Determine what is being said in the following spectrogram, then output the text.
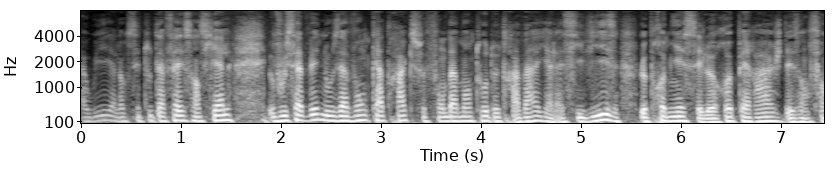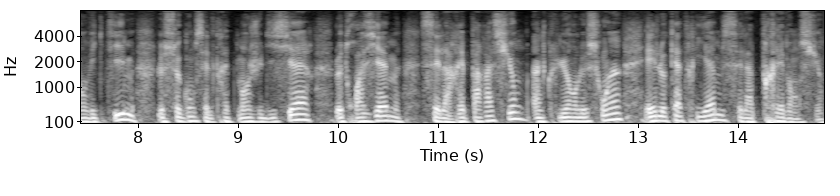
Ah oui, alors c'est tout à fait essentiel. Vous savez, nous avons quatre axes fondamentaux de travail à la Civise. Le premier, c'est le repérage des enfants victimes. Le second, c'est le traitement judiciaire. Le troisième, c'est la réparation, incluant le soin. Et le quatrième, c'est la prévention.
